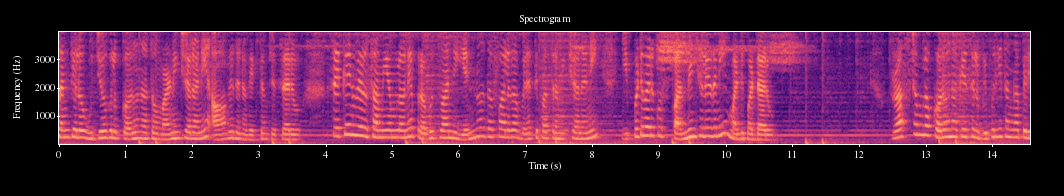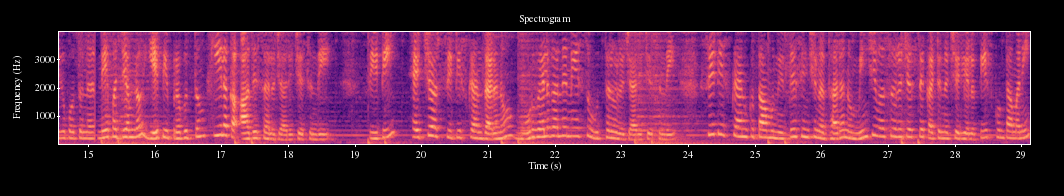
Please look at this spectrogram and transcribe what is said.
సంఖ్యలో ఉద్యోగులు కరోనాతో మరణించారని ఆవేదన వ్యక్తం చేశారు. సెకండ్ వేవ్ సమయంలోనే ప్రభుత్వాన్ని ఎన్నో దఫాలుగా వినతి పత్రం ఇచ్చానని ఇప్పటి వరకు స్పందించలేదని మండిపడ్డారు. రాష్ట్రంలో కరోనా కేసులు విపరీతంగా పెరిగిపోతున్న నేపథ్యంలో ఏపీ ప్రభుత్వం కీలక ఆదేశాలు జారీ చేసింది. సిటీ హెచ్ఆర్ సిటీ స్కాన్ ధరను మూడు వేలుగా నిర్ణయిస్తూ ఉత్తర్వులు జారీ చేసింది. సిటీ స్కాన్కు తాము నిర్దేశించిన ధరను మించి వసూలు చేస్తే కఠిన చర్యలు తీసుకుంటామని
